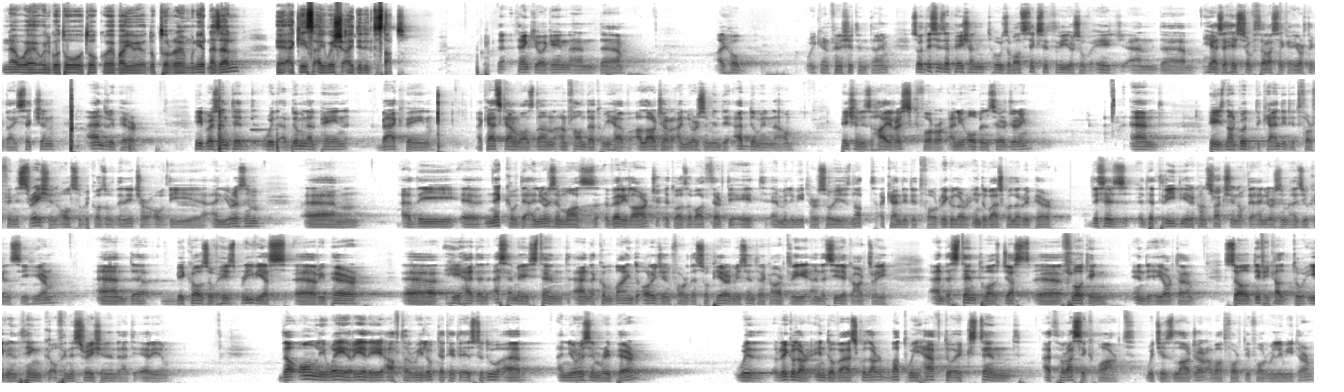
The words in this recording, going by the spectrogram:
Now uh, we'll go to talk uh, by uh, Dr. Munier Nazal, a case I wish I didn't start. Th- Thank you again, and uh, I hope we can finish it in time. So this is a patient who's about 63 years of age, and um, he has a history of thoracic aortic dissection and repair. He presented with abdominal pain, back pain. A CAT scan was done and found that we have a larger aneurysm in the abdomen now. Patient is high risk for any open surgery and he is not good candidate for fenestration also because of the nature of the uh, aneurysm. Um, uh, the uh, neck of the aneurysm was very large. It was about 38 uh, millimeters, so he is not a candidate for regular endovascular repair. This is the 3D reconstruction of the aneurysm, as you can see here. And uh, because of his previous uh, repair, uh, he had an SMA stent and a combined origin for the superior mesenteric artery and the celiac artery, and the stent was just uh, floating in the aorta, so difficult to even think of fenestration in that area. The only way, really, after we looked at it, is to do a aneurysm repair with regular endovascular, but we have to extend a thoracic part, which is larger, about 44 millimeter.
